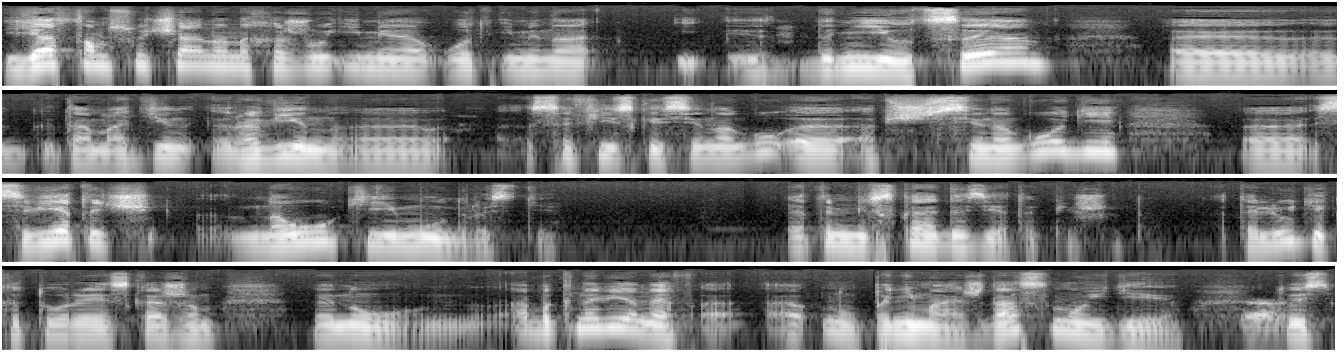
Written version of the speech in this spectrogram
И я там случайно нахожу именно, вот именно э, Даниил Цен, э, там один раввин э, Софийской синагу, э, синагоги, э, Светоч науки и мудрости. Это мирская газета пишет. Это люди, которые, скажем, э, ну, обыкновенные, а, а, ну, понимаешь, да, саму идею? Да. То есть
